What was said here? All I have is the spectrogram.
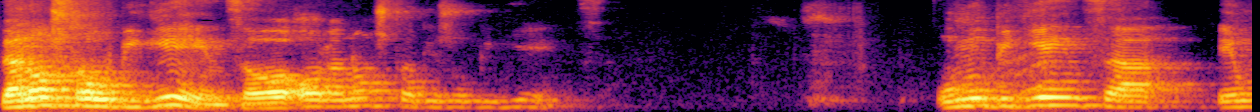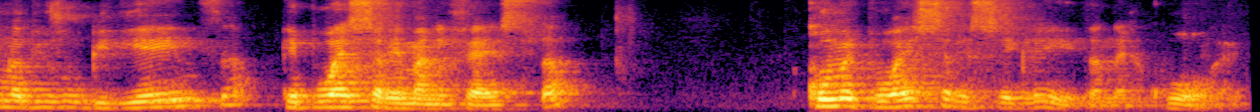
la nostra obbedienza o, o la nostra disobbedienza un'ubbidienza e una disubbidienza che può essere manifesta, come può essere segreta nel cuore.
